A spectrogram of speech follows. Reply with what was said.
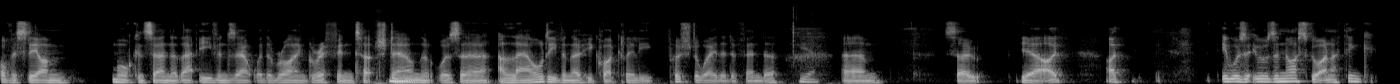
obviously, I'm more concerned that that evens out with a Ryan Griffin touchdown that was uh, allowed, even though he quite clearly pushed away the defender. Yeah. Um, so yeah, I, I, it was it was a nice score, and I think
